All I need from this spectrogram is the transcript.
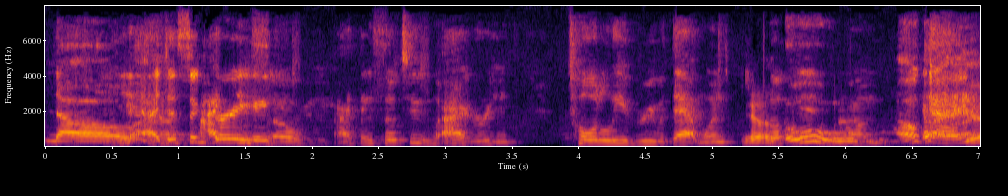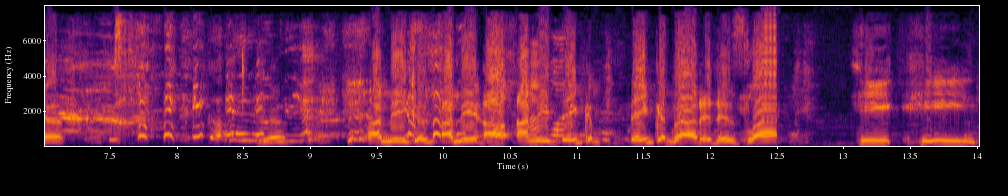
No, Yeah, I I disagree. think so. I think so too. I agree. Totally agree with that one. Yeah. Ooh, Um, okay. Yep. go ahead, Yep. I mean, because I mean, I, I mean, think think about it. It's like he he,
